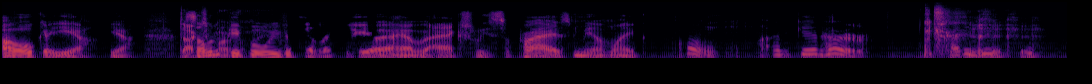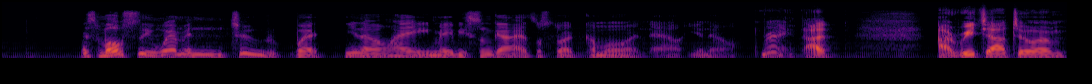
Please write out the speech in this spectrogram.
Oh, okay, yeah, yeah. Dr. some of the people we've had lately uh, have actually surprised me. I'm like, oh, I get her? It's mostly women too, but you know, hey, maybe some guys will start come on now. You know, Right. I I reach out to them.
